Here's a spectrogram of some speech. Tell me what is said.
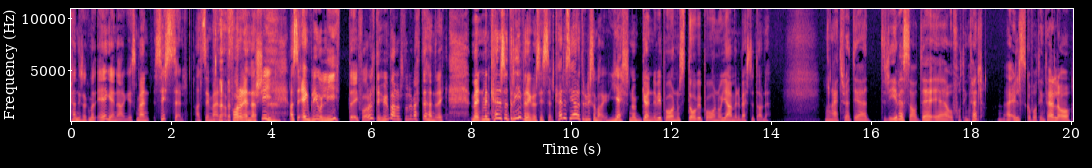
Henrik snakker om at jeg er energisk, men Sissel, altså jeg mener, for en energi! Altså, jeg blir jo lite i forhold til hun, bare så du vet det, Henrik. Men, men, hva er det som driver deg da, Sissel? Hva er det som gjør at du liksom bare Yes, nå gønner vi på, nå står vi på, nå gjør vi det beste ut av det? Jeg tror at det jeg drives av, det er å få ting til. Jeg elsker å få ting til, og,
